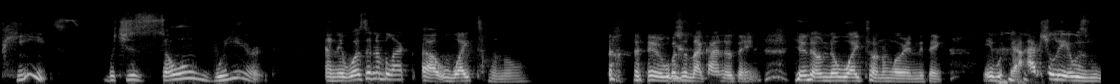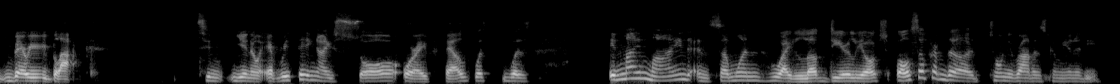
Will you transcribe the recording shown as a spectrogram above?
peace, which is so weird. And it wasn't a black, uh, white tunnel. it wasn't that kind of thing, you know, no white tunnel or anything. It actually it was very black. To you know, everything I saw or I felt was was in my mind, and someone who I love dearly, also from the Tony Robbins community.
